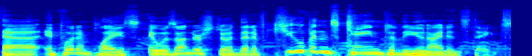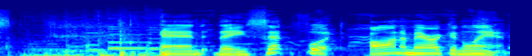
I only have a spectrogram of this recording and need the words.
uh, it put in place. It was understood that if Cubans came to the United States and they set foot on American land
